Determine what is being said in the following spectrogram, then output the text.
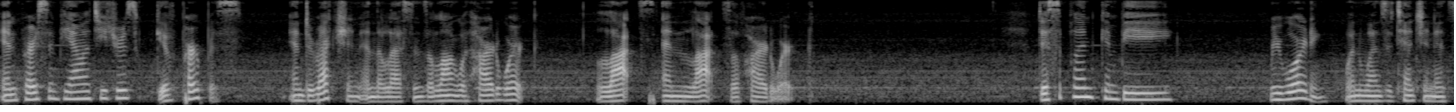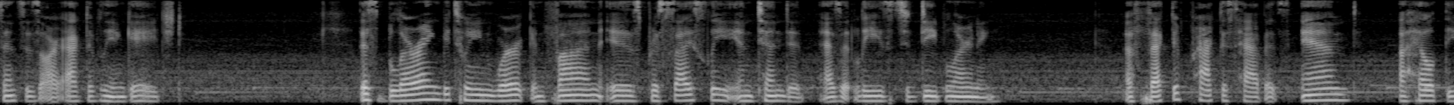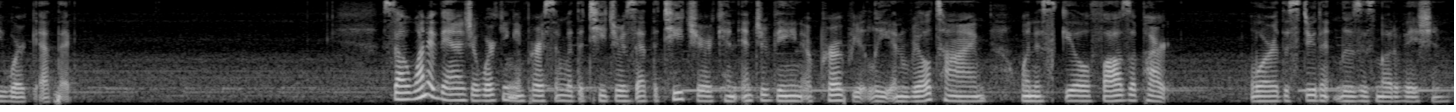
In person piano teachers give purpose and direction in the lessons along with hard work. Lots and lots of hard work. Discipline can be rewarding when one's attention and senses are actively engaged. This blurring between work and fun is precisely intended as it leads to deep learning, effective practice habits, and a healthy work ethic. So, one advantage of working in person with a teacher is that the teacher can intervene appropriately in real time when a skill falls apart or the student loses motivation.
